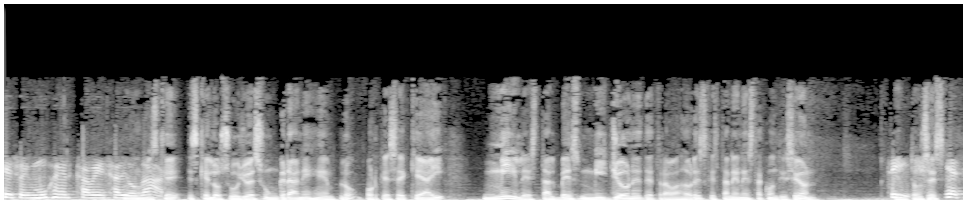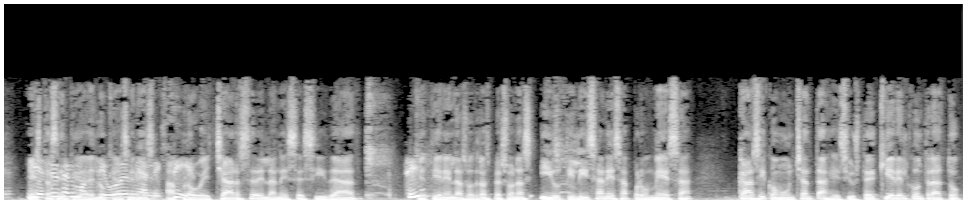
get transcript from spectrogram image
que soy mujer cabeza de hogar. es, que, es que lo suyo es un gran ejemplo porque sé que hay miles, tal vez millones de trabajadores que están en esta condición. Entonces, estas entidades lo que hacen es aprovecharse de la necesidad que tienen las otras personas y utilizan esa promesa casi como un chantaje. Si usted quiere el contrato,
